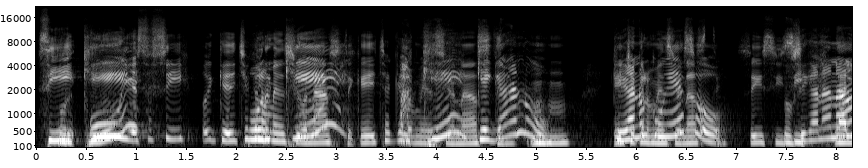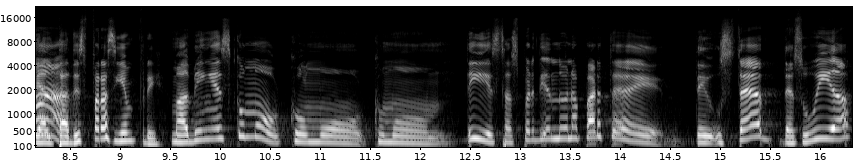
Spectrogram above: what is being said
Sí, ¿Por qué? uy, eso sí. Uy, qué dicha que ¿Por lo qué? mencionaste, qué dicha que ¿A lo qué? mencionaste. ¿Qué gano? ¿Qué dicha gano que lo con mencionaste. eso? Sí, sí, No sí. se gana La nada. lealtad es para siempre. Más bien es como, como, como, di, estás perdiendo una parte de, de usted, de su vida,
